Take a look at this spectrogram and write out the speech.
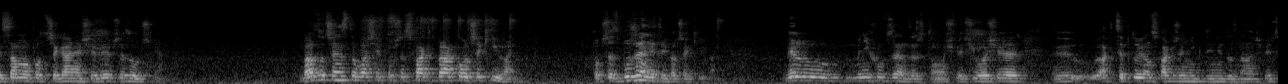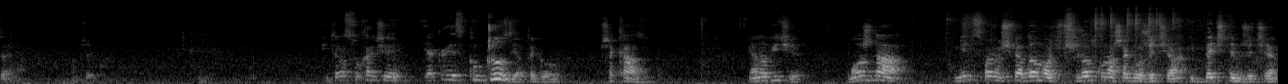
y, samopostrzegania siebie przez ucznia. Bardzo często właśnie poprzez fakt braku oczekiwań, poprzez burzenie tych oczekiwań. Wielu mnichów zen zresztą oświeciło się, y, akceptując fakt, że nigdy nie doznano świecenia. Na przykład. I teraz słuchajcie, jaka jest konkluzja tego przekazu? Mianowicie, można mieć swoją świadomość w środku naszego życia i być tym życiem,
